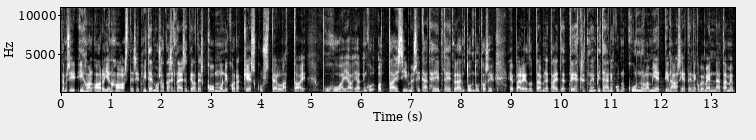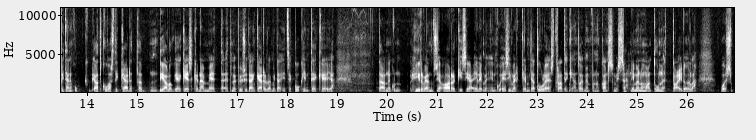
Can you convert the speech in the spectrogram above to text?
tämmöisiä ihan arjen haasteisiin, että miten me osataan sitten näissä tilanteissa kommunikoida, keskustella tai puhua ja, ja niin kuin ottaa esiin myös sitä, että hei, hei tämä tuntuu tosi epäreilta tämmöinen, tai että, että meidän pitää niin kuin kunnolla miettiä nämä asiat ennen kuin me mennään, tai meidän pitää niin kuin jatkuvasti käydä tätä dialogia keskenämme, että, että me pysytään kärryllä, mitä itse kukin tekee ja tämä on niin kuin hirveän arkisia niin kuin esimerkkejä, mitä tulee strategian toimeenpanon kanssa, missä nimenomaan tunnetaidoilla voisi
